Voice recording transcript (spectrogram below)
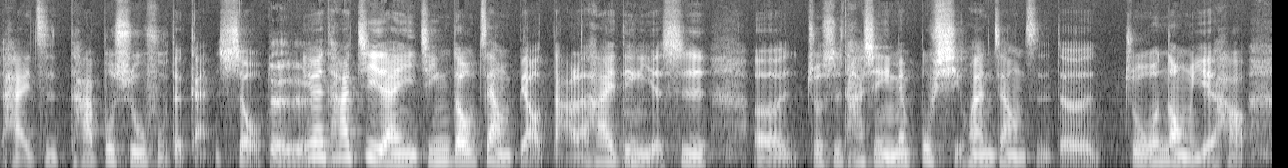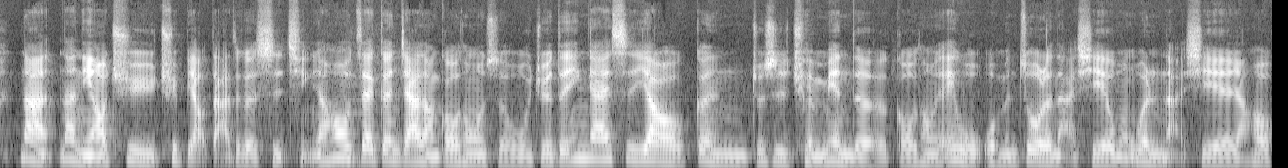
孩子他不舒服的感受，对，对对，因为他既然已经都这样表达了，他一定也是，嗯、呃，就是他心里面不喜欢这样这样子的捉弄也好，那那你要去去表达这个事情，然后在跟家长沟通的时候，我觉得应该是要更就是全面的沟通。哎，我我们做了哪些？我们问了哪些？然后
